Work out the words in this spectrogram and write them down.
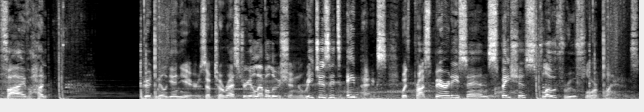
Five hundred million years of terrestrial evolution reaches its apex with Prosperity Sands' spacious flow-through floor plans.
